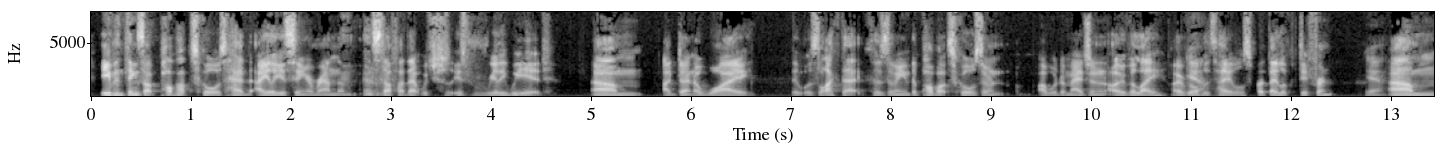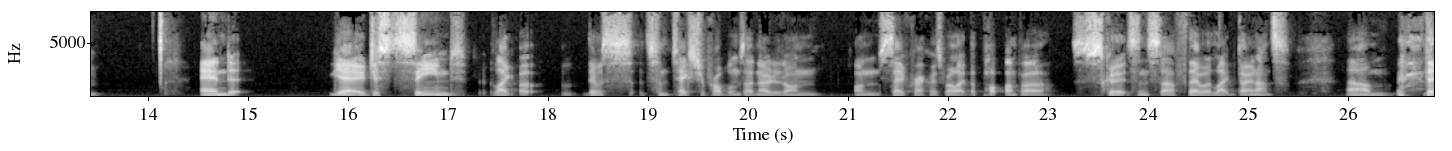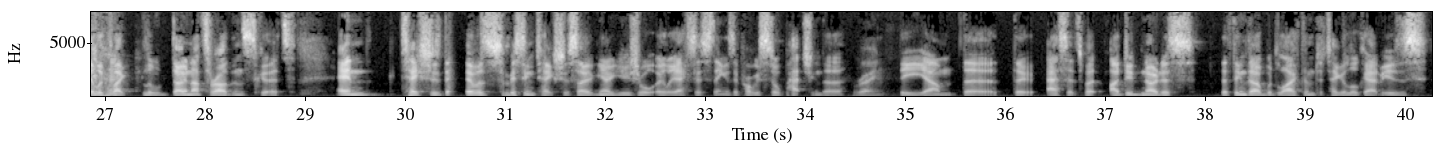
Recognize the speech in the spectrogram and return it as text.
Even things like pop up scores had aliasing around them and stuff like that, which is really weird. Um, I don't know why it was like that because I mean the pop up scores are, I would imagine, an overlay over Yeah. all the tables, but they look different. Yeah. Um, and yeah, it just seemed like uh, there was some texture problems I noted on on Safecracker as well, like the pop bumper skirts and stuff. They were like donuts. Um, they looked like little donuts rather than skirts, and textures. There was some missing texture. So you know, usual early access things. They're probably still patching the Right. the um the the assets. But I did notice the thing that I would like them to take a look at is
